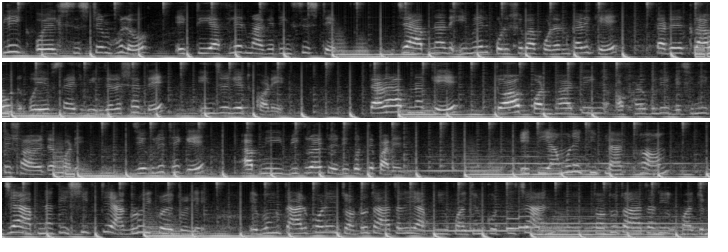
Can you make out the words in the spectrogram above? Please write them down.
ক্লিক ওয়েল সিস্টেম হলো একটি অ্যাফিলিয়েট মার্কেটিং সিস্টেম, যা আপনার ইমেল পরিষেবা প্রদানকারীকে তাদের ক্লাউড ওয়েবসাইট বিল্ডারের সাথে ইন্টিগ্রেট করে। তারা আপনাকে টপ কনভার্টিং অফারগুলি বেছে নিতে সহায়তা করে, যেগুলি থেকে আপনি বিক্রয় তৈরি করতে পারেন। এটি এমন একটি প্ল্যাটফর্ম যা আপনাকে শিখতে আগ্রহী করে তোলে এবং তারপরে যত তাড়াতাড়ি আপনি উপার্জন করতে চান, তত তাড়াতাড়ি উপার্জন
